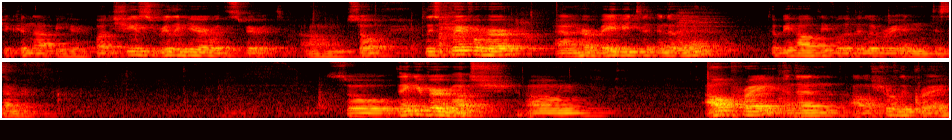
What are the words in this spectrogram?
she could not be here. But she's really here with the Spirit. Um, so please pray for her and her baby to, in the womb to be healthy for the delivery in December. So thank you very much. Um, I'll pray and then I'll surely pray.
